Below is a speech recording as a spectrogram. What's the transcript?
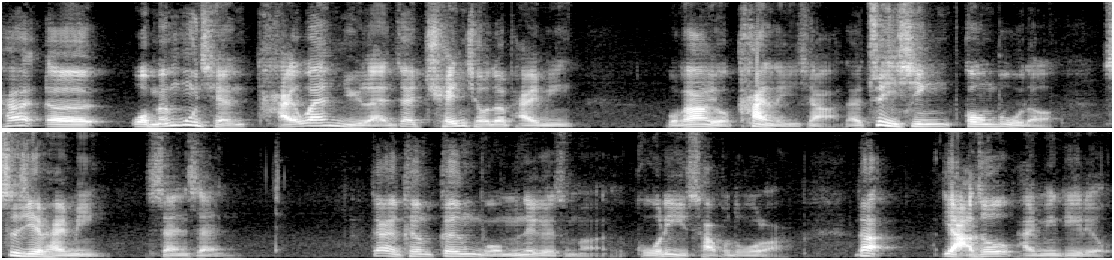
他呃，我们目前台湾女篮在全球的排名，我刚刚有看了一下，在最新公布的世界排名三三，大概跟跟我们那个什么国力差不多了。那亚洲排名第六，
